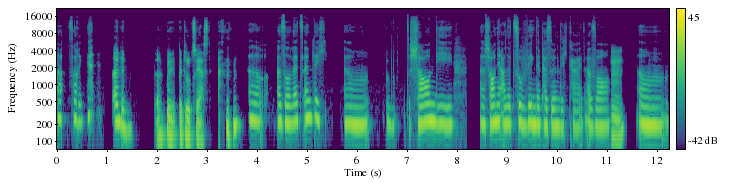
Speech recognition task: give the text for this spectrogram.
ah, sorry. den- äh, bitte du zuerst. Äh, also letztendlich ähm, schauen die, äh, schauen ja alle zu wegen der Persönlichkeit. Also Mhm. ähm,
